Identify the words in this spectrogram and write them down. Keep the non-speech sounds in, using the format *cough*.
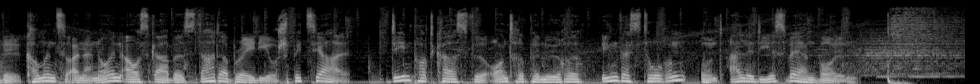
Willkommen zu einer neuen Ausgabe Startup Radio Spezial, dem Podcast für Entrepreneure, Investoren und alle, die es werden wollen.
